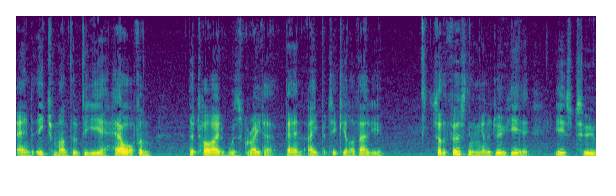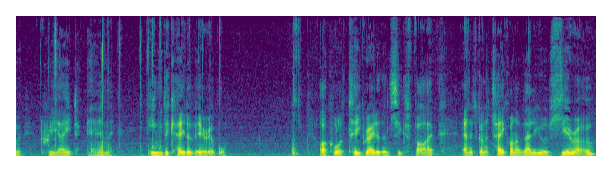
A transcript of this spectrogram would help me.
and each month of the year how often the tide was greater than a particular value. So the first thing I'm going to do here is to create an indicator variable. I'll call it t greater than 6.5 and it's going to take on a value of 0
